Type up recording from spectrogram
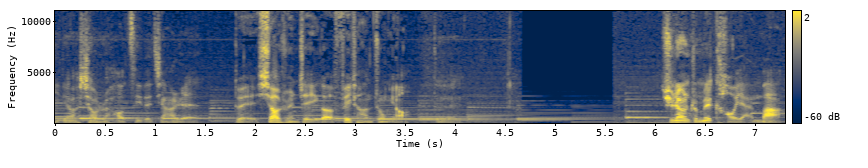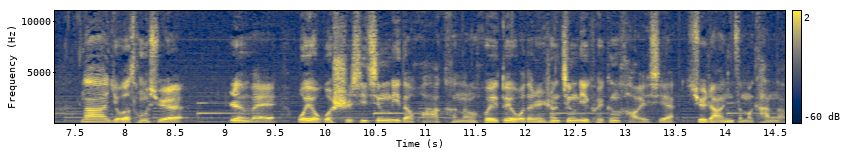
一定要孝顺好自己的家人。对，孝顺这个非常重要。对，学长准备考研吧？那有的同学认为我有过实习经历的话，可能会对我的人生经历会更好一些。学长你怎么看呢？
